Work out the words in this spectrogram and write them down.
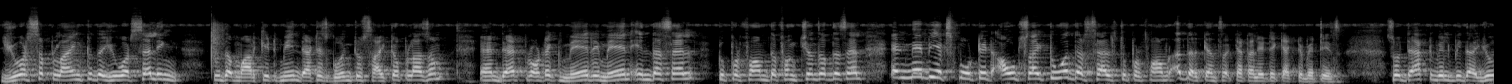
You are supplying to the you are selling to the market mean that is going to cytoplasm and that product may remain in the cell to perform the functions of the cell and may be exported outside to other cells to perform other cancer catalytic activities. So that will be the you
